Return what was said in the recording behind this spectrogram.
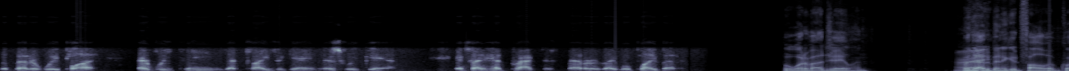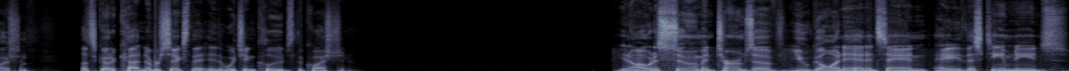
the better we play. Every team that plays a game this weekend, if they had practiced better, they will play better. But what about Jalen? All Would that have been a good follow up question? Let's go to cut number six, that which includes the question. You know, I would assume in terms of you going in and saying, "Hey, this team needs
